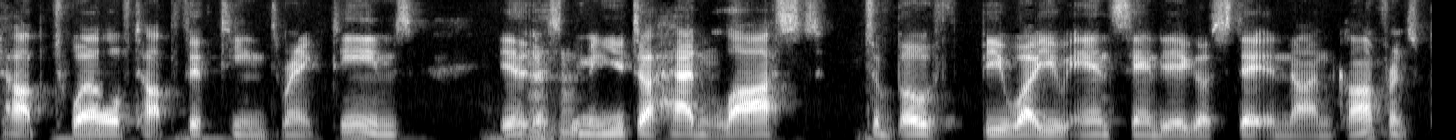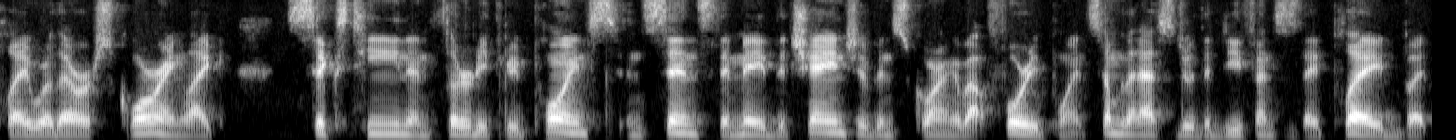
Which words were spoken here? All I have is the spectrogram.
top 12, top 15 ranked teams mm-hmm. assuming Utah hadn't lost to both BYU and San Diego State in non-conference play, where they were scoring like 16 and 33 points, and since they made the change, have been scoring about 40 points. Some of that has to do with the defenses they played, but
